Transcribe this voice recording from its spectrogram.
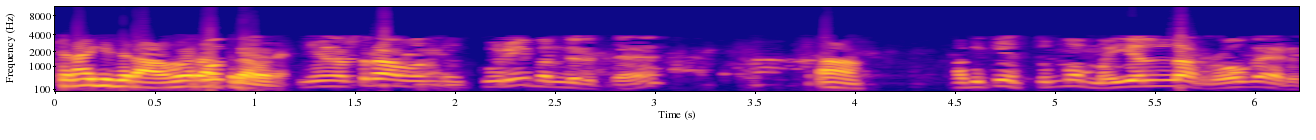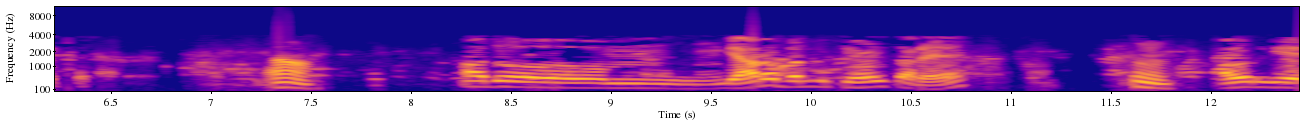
ಚೆನ್ನಾಗಿದ್ದೀರಾ? ಅವ್ರ ಹತ್ರ ಅವ್ರೆ. ಹತ್ರ ಒಂದು ಕುರಿ ಬಂದಿರುತ್ತೆ. ಹಾ ಅದಕ್ಕೆ ತುಂಬಾ ಮೈಯೆಲ್ಲ ರೋಗ ಇರುತ್ತೆ. ಹಾ ಅದು ಮ್, ಯಾರೋ ಬಂದು ಕೇಳ್ತಾರೆ. ಹ್ಮ್. ಅವ್ರಿಗೆ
